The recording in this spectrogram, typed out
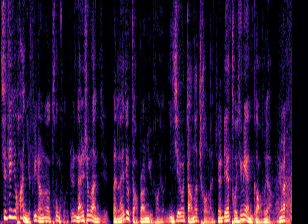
其实这句话你非常的痛苦，就是男生啊，本来就找不着女朋友，你结果长得丑了，就连同性恋都搞不了，是吧？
